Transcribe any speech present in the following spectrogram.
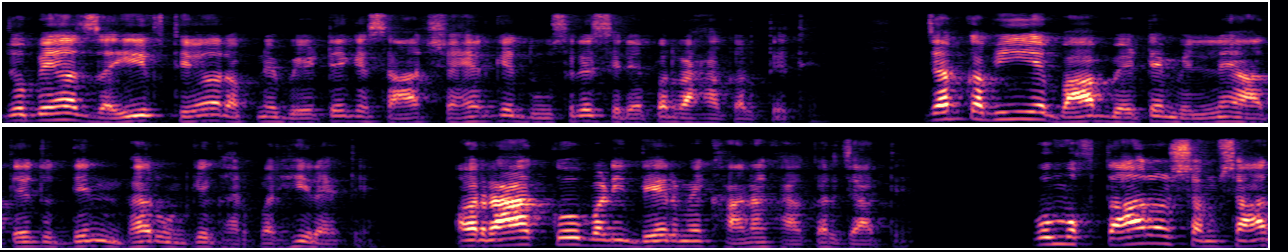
جو بے حد ضعیف تھے اور اپنے بیٹے کے ساتھ شہر کے دوسرے سرے پر رہا کرتے تھے۔ جب کبھی یہ باپ بیٹے ملنے آتے تو دن بھر ان کے گھر پر ہی رہتے۔ اور رات کو بڑی دیر میں کھانا کھا کر جاتے۔ وہ مختار اور شمشاد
